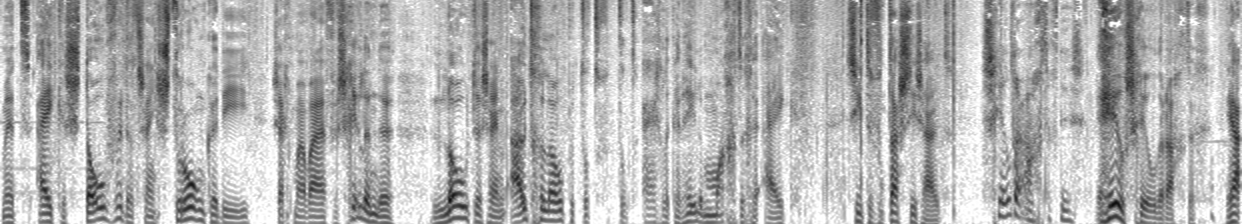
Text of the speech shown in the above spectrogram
Met eikenstoven. Dat zijn stronken die, zeg maar, waar verschillende loten zijn uitgelopen tot, tot eigenlijk een hele machtige eik. Het ziet er fantastisch uit. Schilderachtig dus. Heel schilderachtig, ja.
